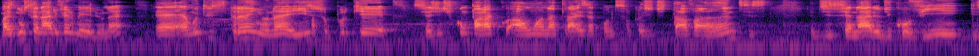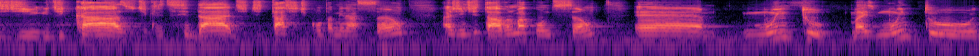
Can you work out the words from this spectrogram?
mas num cenário vermelho, né? É, é, muito estranho, né? Isso porque se a gente comparar a um ano atrás a condição que a gente estava antes de cenário de Covid, de, de casos, de criticidade, de taxa de contaminação, a gente estava numa condição é, muito, mas muito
